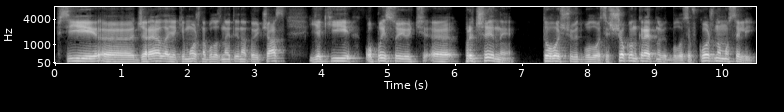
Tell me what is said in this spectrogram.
всі е, джерела, які можна було знайти на той час, які описують е, причини того, що відбулося, що конкретно відбулося в кожному селі.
